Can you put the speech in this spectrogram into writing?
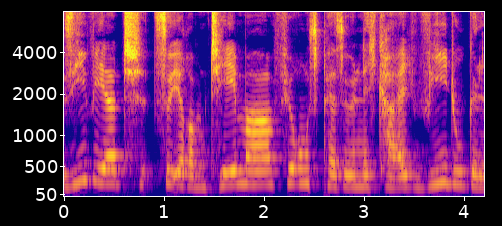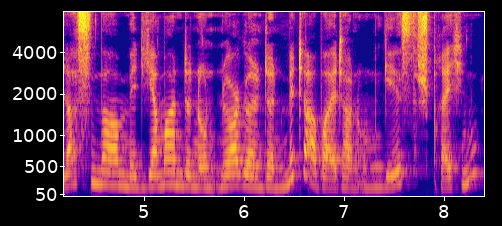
Sie wird zu ihrem Thema Führungspersönlichkeit, wie du gelassener mit jammernden und nörgelnden Mitarbeitern umgehst, sprechen.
